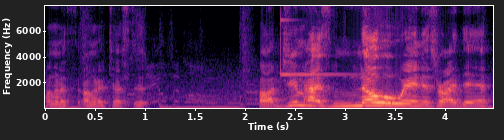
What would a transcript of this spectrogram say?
gonna. I'm gonna test it. Oh, Jim has no awareness right there.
